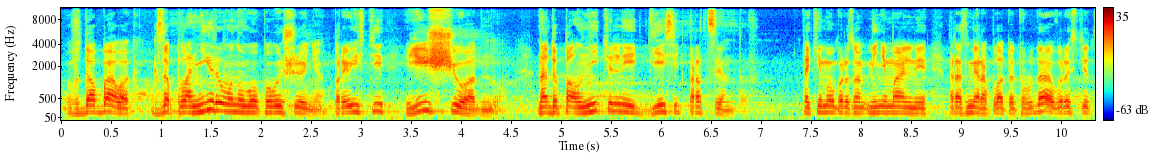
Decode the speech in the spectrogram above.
вдобавок к запланированному повышению провести еще одно на дополнительные 10%. Таким образом, минимальный размер оплаты труда вырастет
